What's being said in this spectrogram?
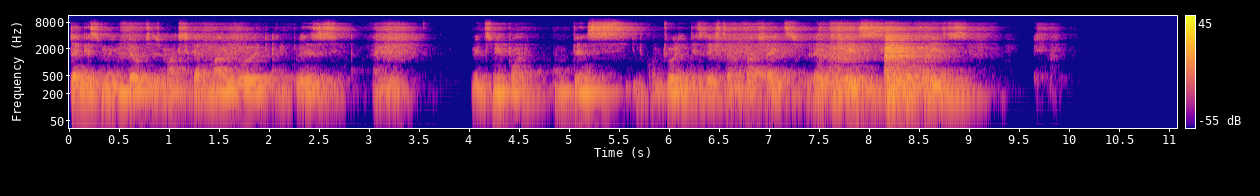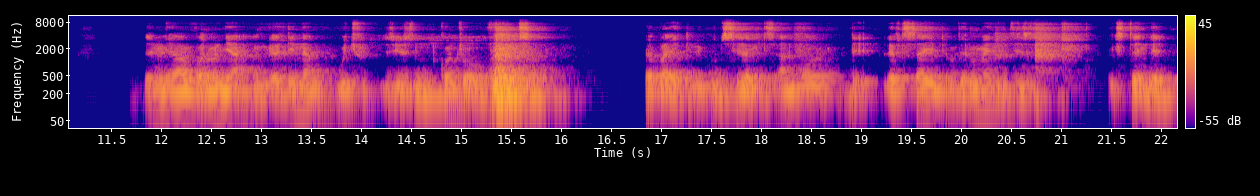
Tagetes minuta, which is Mexican marigold, and plays an medicinal importance in controlling these external parasites like and the fleas. Then we have Vernonia ingredienta, which is used in control of weight, whereby you could see like this animal, the left side of the rumen, it is extended.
